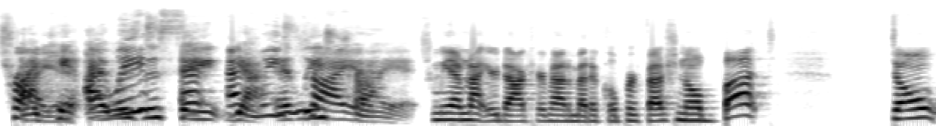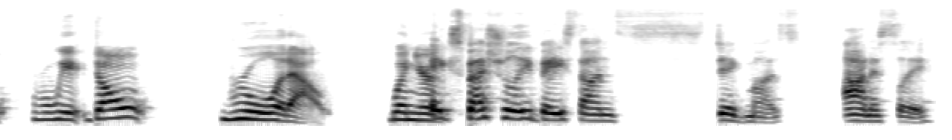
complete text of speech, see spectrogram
Try I can't it. I At was the least- same. At, yeah, at least, at least try, try, it. it. I mean, I'm not your doctor, I'm not a medical professional, but don't we don't rule it out when you're Especially based on stigmas, honestly.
